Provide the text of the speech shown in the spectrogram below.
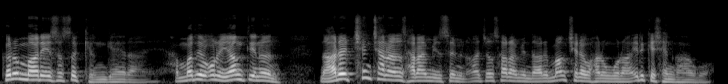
그런 말에 있어서 경계해라. 한마디로 오늘 양띠는 나를 칭찬하는 사람이 있으면, 아, 저 사람이 나를 망치려고 하는구나. 이렇게 생각하고,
